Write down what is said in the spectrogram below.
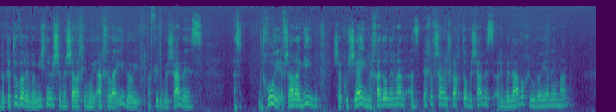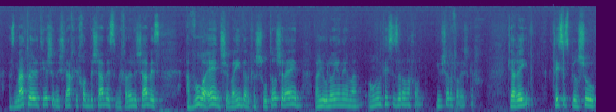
וכתוב הרי במשנה שמשל החימוי אחר להעידוי, אפילו בשבס, אז לכאורי אפשר להגיד שהקושייה היא אם אחד לא נאמן, אז איך אפשר לשלוח אותו בשבס? הרי בלאו הכי הוא לא יהיה נאמן. אז מה התועלת יש שנשלח יחוד בשבס ונחלל לשבס עבור העד שמעיד על כשרותו של העד, הרי הוא לא יהיה נאמן. אומרים טייסס זה לא נכון, אי אפשר לפרש כך. כי הרי טייסס פירשו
